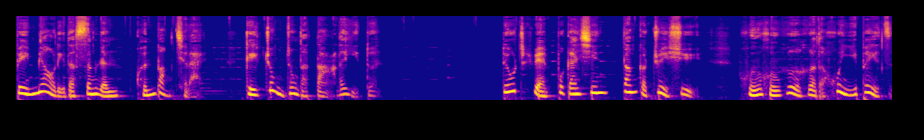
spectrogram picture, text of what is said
被庙里的僧人捆绑起来，给重重的打了一顿。刘知远不甘心当个赘婿，浑浑噩噩的混一辈子。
